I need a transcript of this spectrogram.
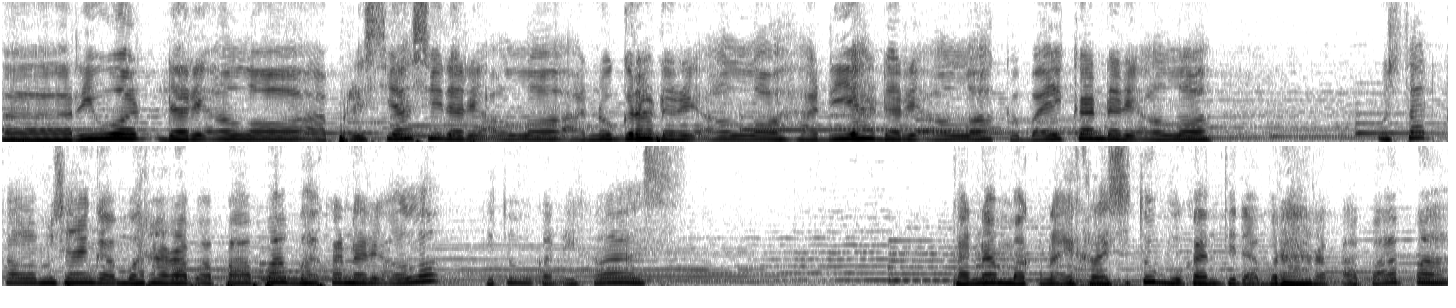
uh, reward dari Allah, apresiasi dari Allah, anugerah dari Allah, hadiah dari Allah, kebaikan dari Allah. Ustadz kalau misalnya nggak berharap apa-apa bahkan dari Allah itu bukan ikhlas karena makna ikhlas itu bukan tidak berharap apa-apa.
